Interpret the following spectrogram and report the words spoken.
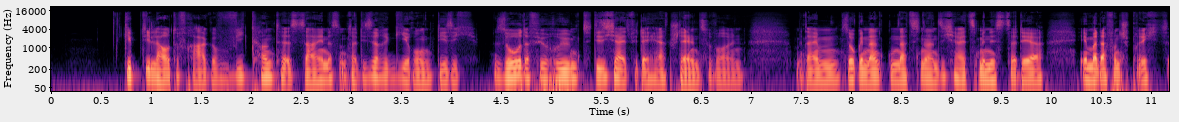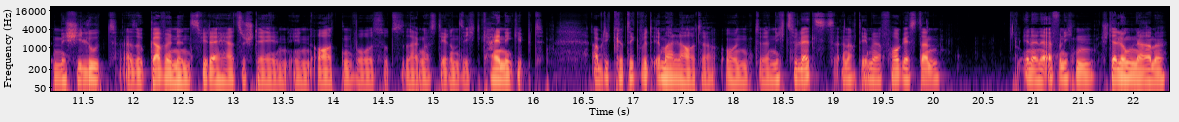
gibt die laute Frage, wie konnte es sein, dass unter dieser Regierung, die sich so dafür rühmt, die Sicherheit wiederherstellen zu wollen, mit einem sogenannten nationalen Sicherheitsminister, der immer davon spricht, Meshilut, also Governance wiederherzustellen in Orten, wo es sozusagen aus deren Sicht keine gibt. Aber die Kritik wird immer lauter und äh, nicht zuletzt, nachdem er vorgestern in einer öffentlichen Stellungnahme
